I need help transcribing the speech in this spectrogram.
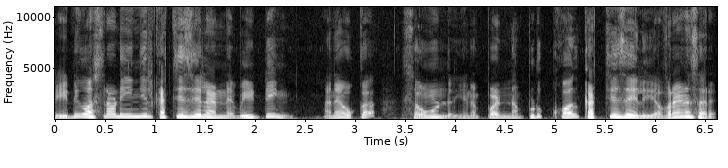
వెయిటింగ్ వస్తున్నప్పుడు ఏం చేయాలి? కట్ చేసేయాలి అన్న. వెయిటింగ్. అనే ఒక సౌండ్ వినపడినప్పుడు కాల్ కట్ చేసేయాలి ఎవరైనా సరే.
